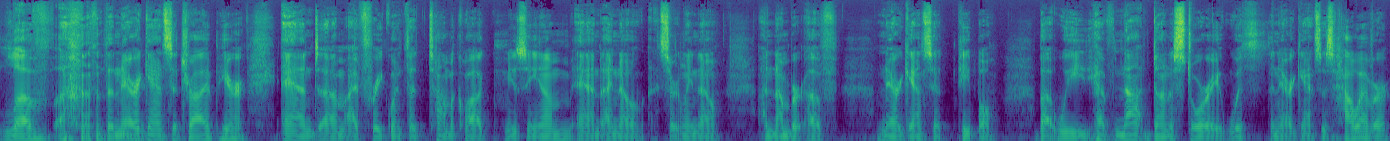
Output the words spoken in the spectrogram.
love uh, the Narragansett tribe here, and um, I frequent the Tomaquag Museum, and I know certainly know a number of Narragansett people. But we have not done a story with the Narragansetts. However,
